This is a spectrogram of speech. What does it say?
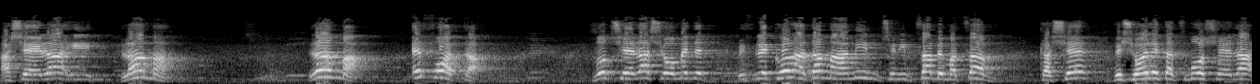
השאלה היא למה? למה? איפה אתה? זאת שאלה שעומדת בפני כל אדם מאמין שנמצא במצב קשה ושואל את עצמו שאלה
